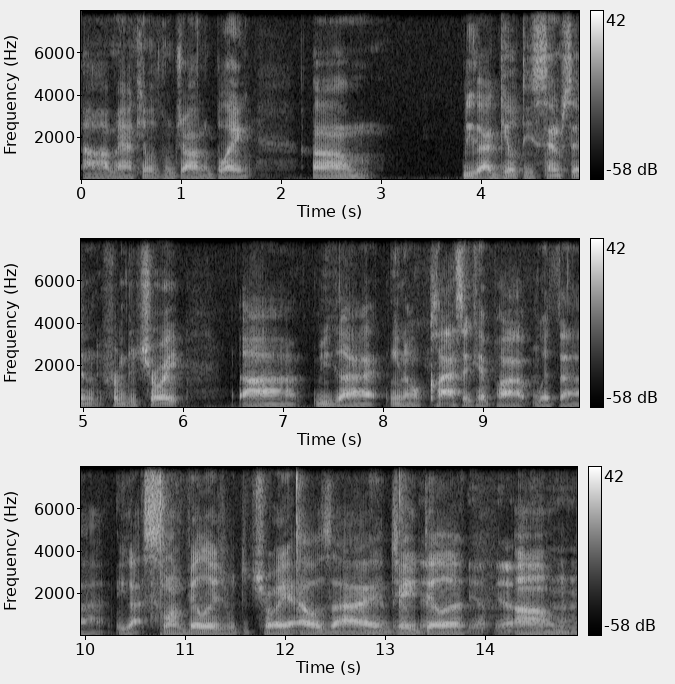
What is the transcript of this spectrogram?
Oh man, I can't believe I'm drawing a blank. Um, you got Guilty Simpson from Detroit. Uh, you got you know classic hip hop with uh, you got Slum Village with Detroit, Elzhi, Jay yep, Dilla. yep, yep. Um,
